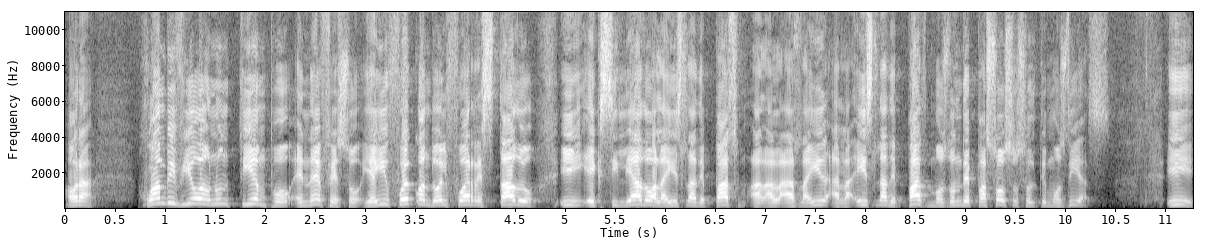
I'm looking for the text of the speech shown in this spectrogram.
Ahora, Juan vivió en un tiempo en Éfeso y ahí fue cuando él fue arrestado y exiliado a la isla de, a la, isla de Patmos, donde pasó sus últimos días. Y,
